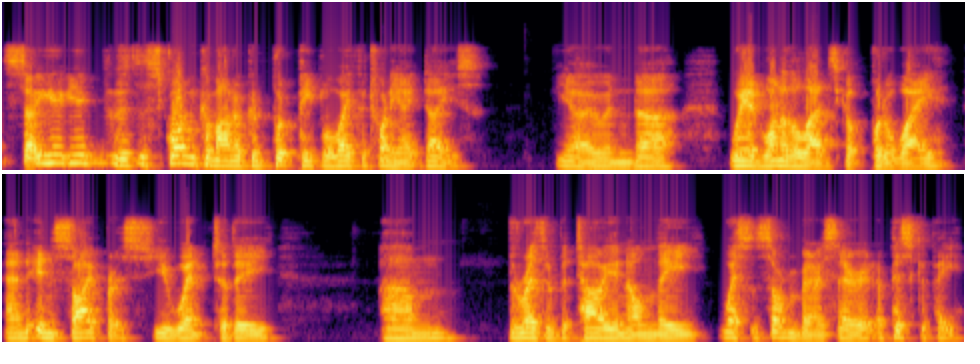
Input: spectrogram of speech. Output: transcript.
so you, you, the squadron commander could put people away for 28 days, you know, and uh, we had one of the lads got put away. And in Cyprus, you went to the um, the resident battalion on the Western Sovereign Base area at Episcopi.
